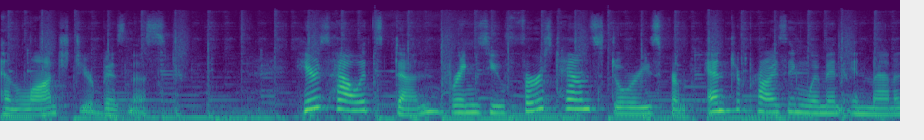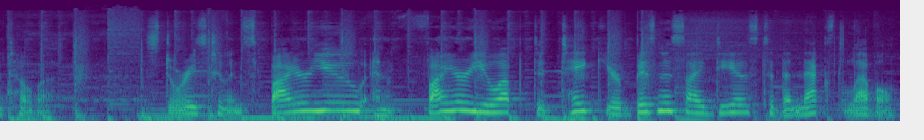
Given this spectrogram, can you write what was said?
and launched your business. Here's How It's Done brings you firsthand stories from enterprising women in Manitoba. Stories to inspire you and fire you up to take your business ideas to the next level.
